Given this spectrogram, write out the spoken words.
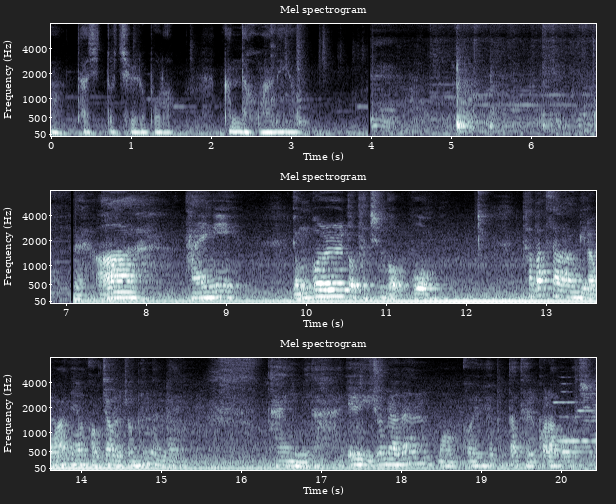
어, 다시 또 진료 보러 간다고 하네요. 네, 아 다행히 연골도 다친 거 없고 타박상이라고 하네요. 걱정을 좀 했는데 다행입니다. 1, 2주면은 뭐 거의 회복 다 될 거라고 하시고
